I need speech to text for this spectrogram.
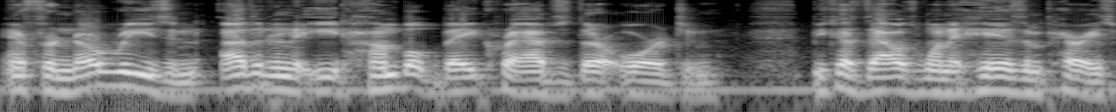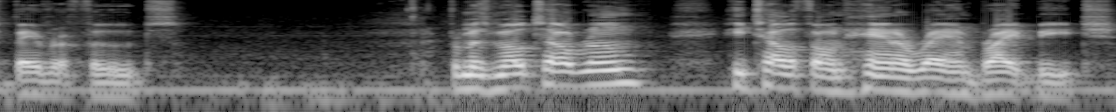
and for no reason other than to eat Humboldt Bay crabs at their origin, because that was one of his and Perry's favorite foods. From his motel room, he telephoned Hannah Ray in Bright Beach.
